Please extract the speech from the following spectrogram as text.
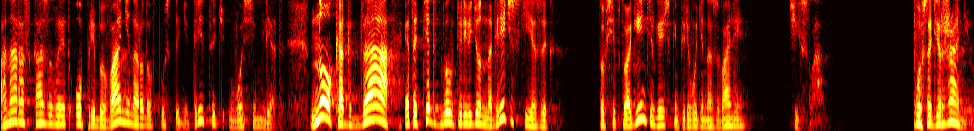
она рассказывает о пребывании народа в пустыне 38 лет. Но когда этот текст был переведен на греческий язык, то в Септуагинте, в греческом переводе, назвали числа по содержанию.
